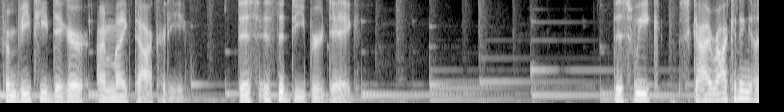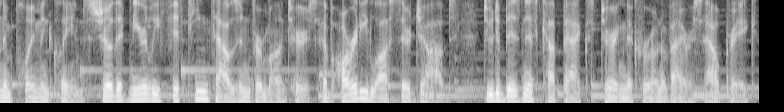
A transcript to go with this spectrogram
From VT Digger, I'm Mike Dougherty. This is the Deeper Dig. This week, skyrocketing unemployment claims show that nearly 15,000 Vermonters have already lost their jobs due to business cutbacks during the coronavirus outbreak.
